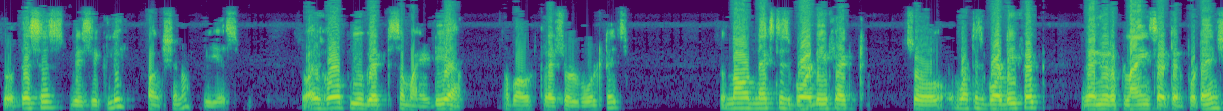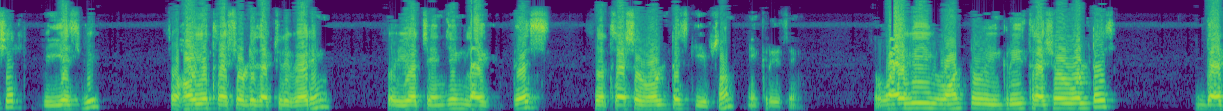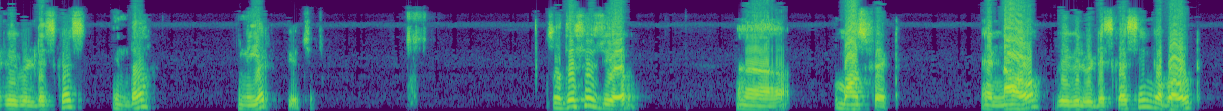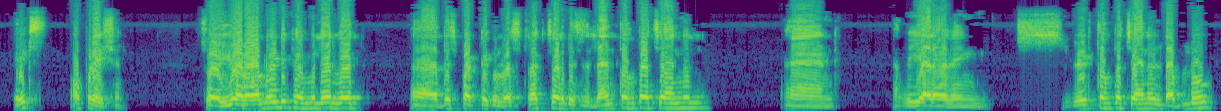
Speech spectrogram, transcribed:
So this is basically function of VSB. So I hope you get some idea about threshold voltage. So now next is body effect. So what is body effect? When you're applying certain potential, VSB. So how your threshold is actually varying. So you are changing like this. So threshold voltage keeps on increasing. So why we want to increase threshold voltage? That we will discuss in the near future. So this is your uh, MOSFET and now we will be discussing about its operation. So you are already familiar with uh, this particular structure. This is length of the channel and we are having width of the channel W.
